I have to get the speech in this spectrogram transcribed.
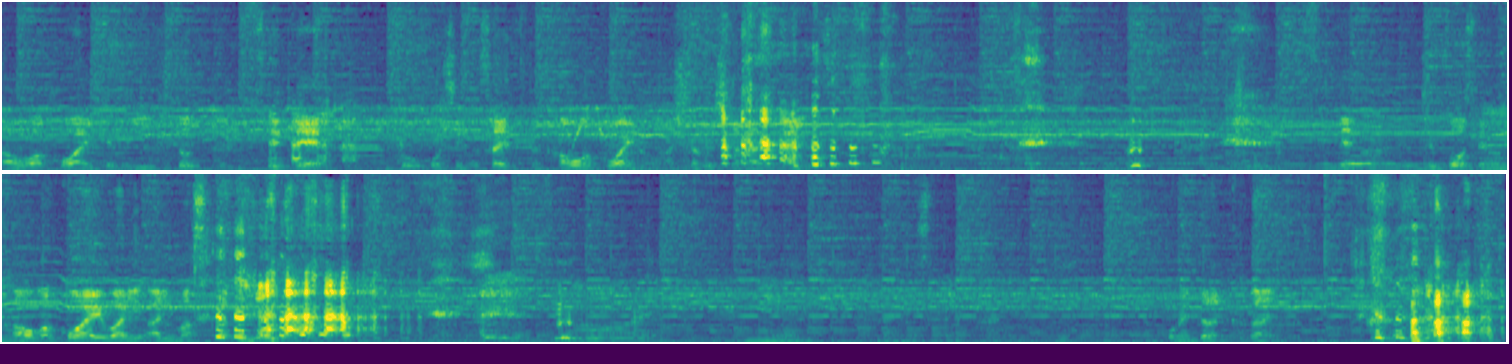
顔は怖いけどいい人」ってつけて 投稿してくださいって言ったら「顔は怖い」のハッシュタグしかないんですよ。ね、受講生の顔が怖い割ありますからね。コメント欄に書かないでください。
